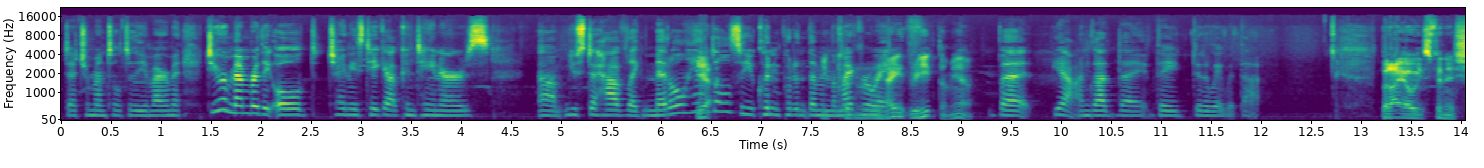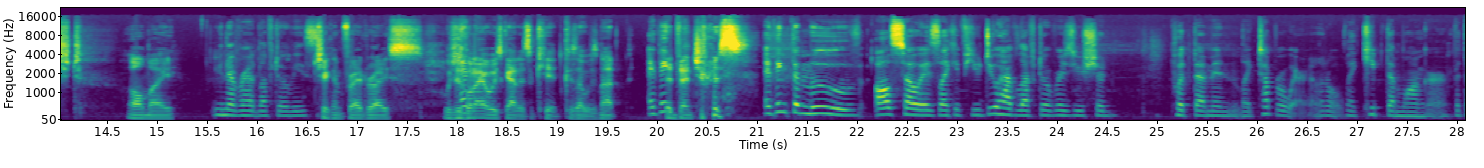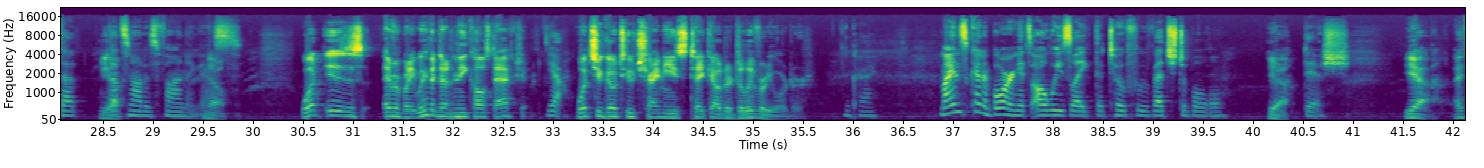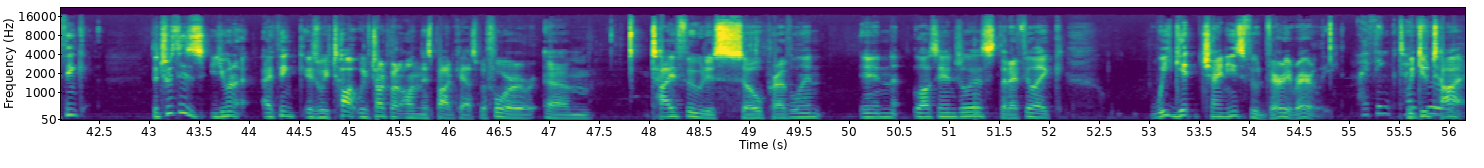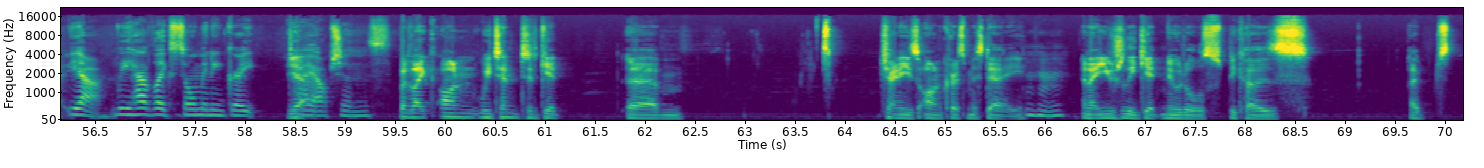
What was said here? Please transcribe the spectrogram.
detrimental to the environment. Do you remember the old Chinese takeout containers um, used to have like metal handles, so you couldn't put them in You the microwave? Reheat them, yeah. But yeah, I'm glad they they did away with that. But I always finished all my You never had leftovers. chicken fried rice, which is And- what I always got as a kid because I was not I think- adventurous. I think the move also is like if you do have leftovers, you should put them in like Tupperware. It'll like keep them longer, but that Yeah. that's not as fun, I guess. what is everybody? We haven't done any calls to action. Yeah. What's your go-to Chinese takeout or delivery order? Okay. Mine's kind of boring. It's always like the tofu vegetable Yeah, dish. yeah. I think the truth is, you and I, I think as we've talked, we've talked about on this podcast before. Um, Thai food is so prevalent in Los Angeles that I feel like we get Chinese food very rarely. I think Thai We do food- Thai. Yeah, we have like so many great Thai Yeah. options. but like on we tend to get um chinese on christmas day Mm-hmm. and i usually get noodles because i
